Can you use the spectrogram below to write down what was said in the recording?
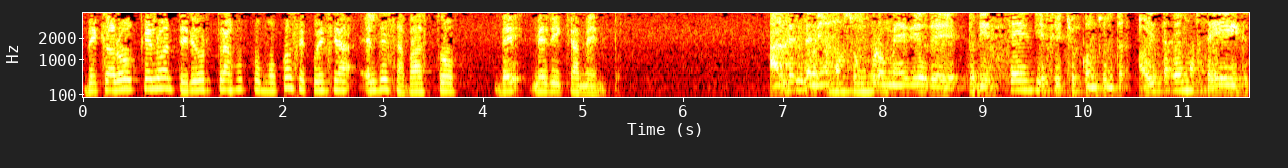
declaró que lo anterior trajo como consecuencia el desabasto de medicamentos. Antes teníamos un promedio de 16, 18 consultas. Ahorita vemos 6.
